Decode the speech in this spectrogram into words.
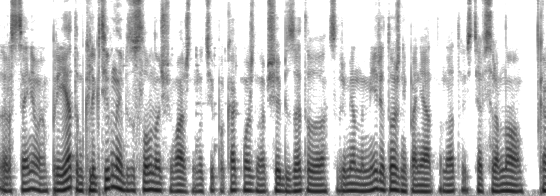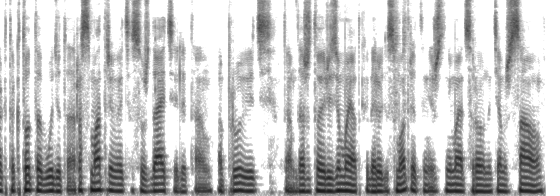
расцениваю. При этом коллективное, безусловно, очень важно. Ну, типа, как можно вообще без этого в современном мире, тоже непонятно, да, то есть я все равно как-то кто-то будет рассматривать, осуждать или там опрувить там даже твое резюме, вот, когда люди смотрят, они же занимаются ровно тем же самым.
